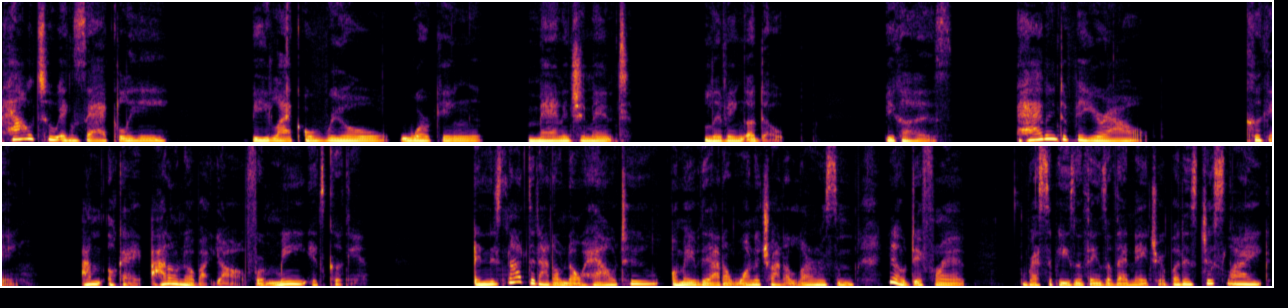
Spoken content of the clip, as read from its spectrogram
how to exactly be like a real working management living adult because having to figure out cooking. I'm okay, I don't know about y'all. For me, it's cooking. And it's not that I don't know how to, or maybe that I don't want to try to learn some, you know, different recipes and things of that nature, but it's just like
